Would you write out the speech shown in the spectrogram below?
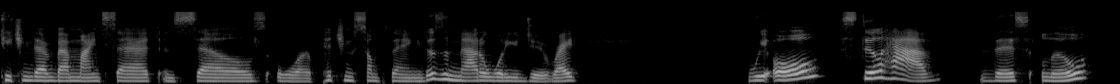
teaching them about mindset and sales or pitching something it doesn't matter what you do right we all still have this little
